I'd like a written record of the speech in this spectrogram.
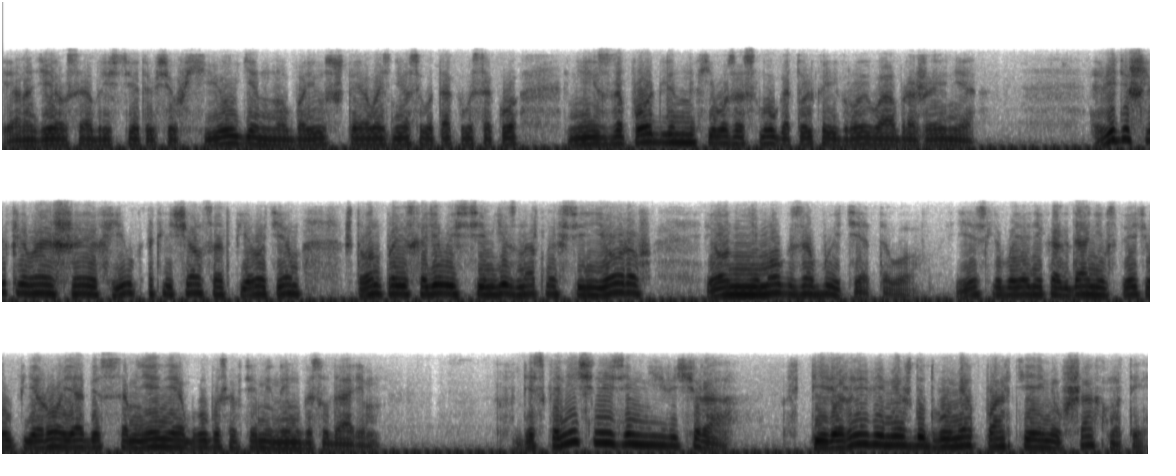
Я надеялся обрести это все в Хьюге, но боюсь, что я вознес его так высоко не из-за подлинных его заслуг, а только игрой воображения. Видишь ли, клевая шея, Хьюг отличался от Пьеро тем, что он происходил из семьи знатных сеньоров, и он не мог забыть этого. Если бы я никогда не встретил Пьеро, я без сомнения был бы совсем иным государем. В бесконечные зимние вечера, в перерыве между двумя партиями в шахматы,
